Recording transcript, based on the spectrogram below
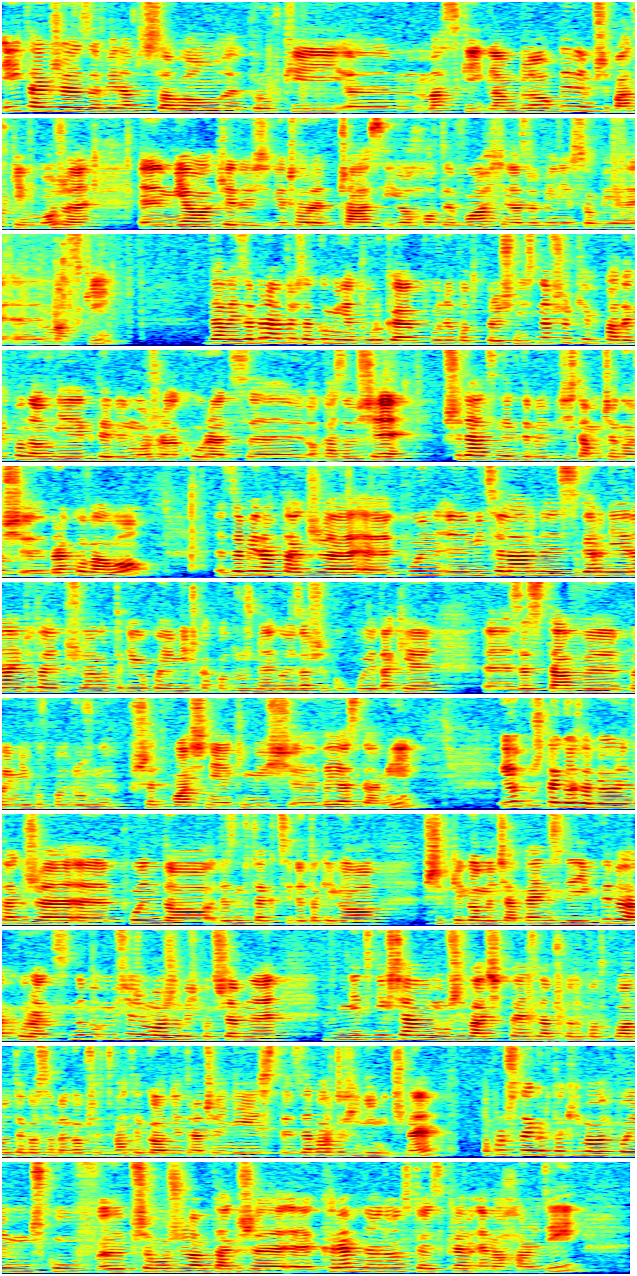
I także zabieram ze sobą e, próbki e, maski Glam Glow, gdybym przypadkiem może e, miała kiedyś wieczorem czas i ochotę właśnie na zrobienie sobie e, maski. Dalej zabrałam też taką miniaturkę płynu pod prysznic na wszelki wypadek ponownie, gdyby może akurat e, okazał się przydatny, gdyby gdzieś tam czegoś e, brakowało. Zabieram także e, płyn e, micelarny z Garniera i tutaj przylałam takiego pojemniczka podróżnego. Ja zawsze kupuję takie e, zestawy pojemników podróżnych przed właśnie jakimiś wyjazdami. I oprócz tego zabiorę także płyn do dezynfekcji, do takiego szybkiego mycia pędzli, gdyby akurat, no bo myślę, że może być potrzebne. Nie, nie chciałabym używać pędzla na przykład do podkładu tego samego przez dwa tygodnie, to raczej nie jest za bardzo higieniczne. Oprócz tego do takich małych pojemniczków e, przełożyłam także e, krem na noc, to jest krem Emma Hardy.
